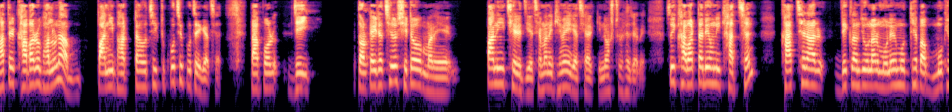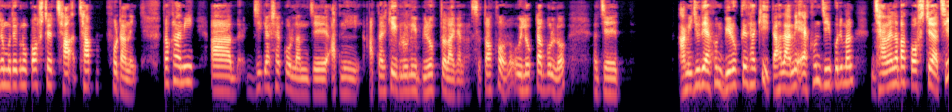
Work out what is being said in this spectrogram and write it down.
ভাতের খাবারও ভালো না, পানি ভাতটা হচ্ছে একটু পচে পচে গেছে। তারপর যেই তরকারিটা ছিল সেটাও মানে পানি ছেড়ে দিয়েছে মানে ঘেমে গেছে আর কি, নষ্ট হয়ে যাবে। তো এই খাবারটা দিয়ে উনি খাচ্ছেন। খাচ্ছেন আর দেখলাম যে ওনার মনের মধ্যে বা মুখের মধ্যে কোনো কষ্টের ছাপ ফোটা নেই। তখন আমি জিজ্ঞাসা করলাম যে, আপনি, আপনার কি এগুলো নিয়ে বিরক্ত লাগে না? তখন ওই লোকটা বলল যে আমি যদি এখন বিরক্তে থাকি, তাহলে আমি এখন যে পরিমাণ ঝামেলা বা কষ্টে আছি,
